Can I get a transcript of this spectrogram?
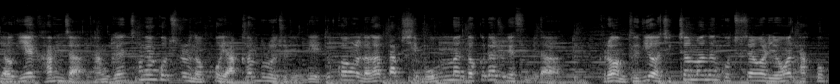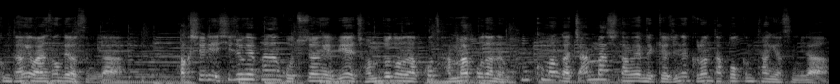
여기에 감자, 당근, 청양고추를 넣고 약한 불을 줄인 뒤 뚜껑을 닫아 딱 15분만 더 끓여주겠습니다. 그럼 드디어 직접 만든 고추장을 이용한 닭볶음탕이 완성되었습니다. 확실히 시중에 파는 고추장에 비해 점도도 낮고 단맛보다는 쿰쿰함과 짠맛이 강하게 느껴지는 그런 닭볶음탕이었습니다.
